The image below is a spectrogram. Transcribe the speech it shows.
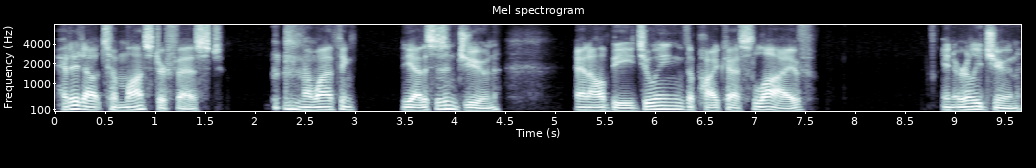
headed out to Monster Fest. I want to think, yeah, this is in June, and I'll be doing the podcast live in early June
